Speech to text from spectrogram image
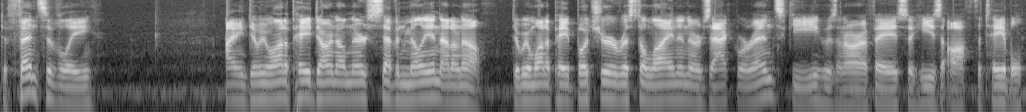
Defensively, I mean, do we want to pay Darnell Nurse seven million? I don't know. Do we want to pay Butcher, Ristolainen, or Zach Werenski, who's an RFA, so he's off the table?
